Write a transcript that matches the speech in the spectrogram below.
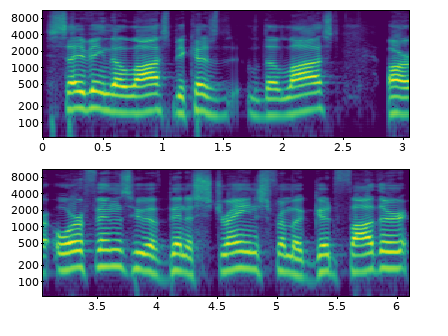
Saving the lost because the lost are orphans who have been estranged from a good father.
